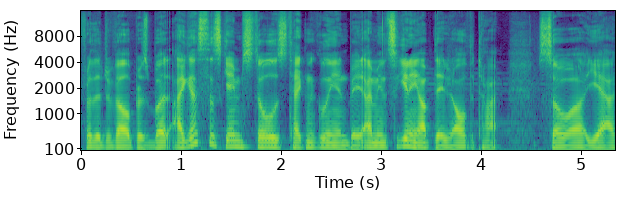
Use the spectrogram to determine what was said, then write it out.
for the developers, but I guess this game still is technically in beta. I mean, it's getting updated all the time. So uh, yeah,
